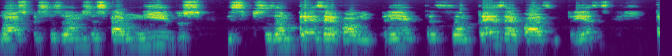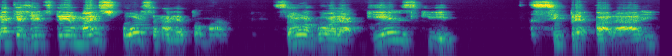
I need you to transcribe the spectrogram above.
nós precisamos estar unidos, precisamos preservar o emprego, precisamos preservar as empresas, para que a gente tenha mais força na retomada. São agora aqueles que se prepararem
